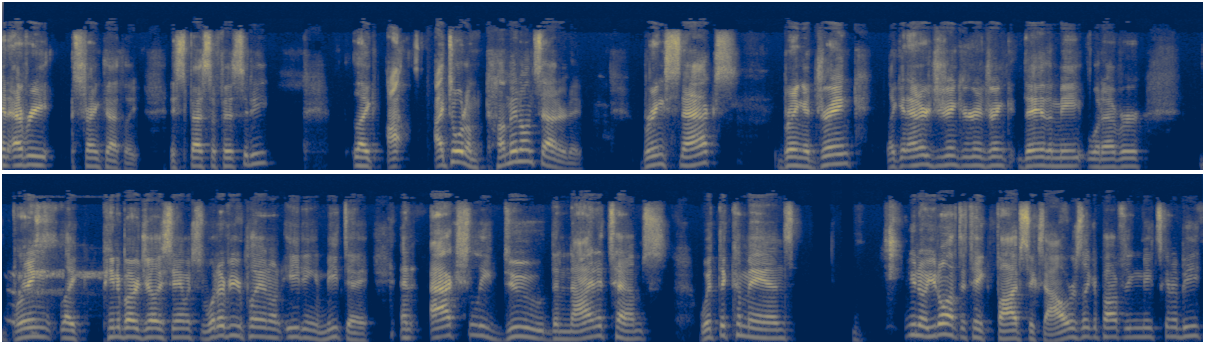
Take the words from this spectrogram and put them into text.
and every strength athlete is specificity. Like I I told him come in on Saturday, bring snacks, bring a drink, like an energy drink you're gonna drink day of the meet, whatever. Bring like peanut butter jelly sandwiches, whatever you're planning on eating in meet day, and actually do the nine attempts with the commands you know, you don't have to take five, six hours like a powerlifting meet's going to be,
